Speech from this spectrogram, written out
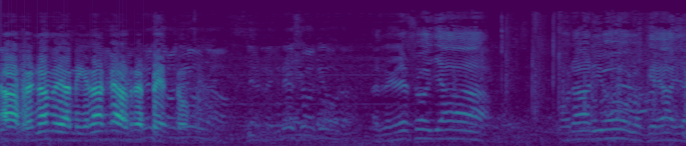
a Fernando y a Miguel Ángel al respecto. ¿El regreso ya horario lo que haya.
